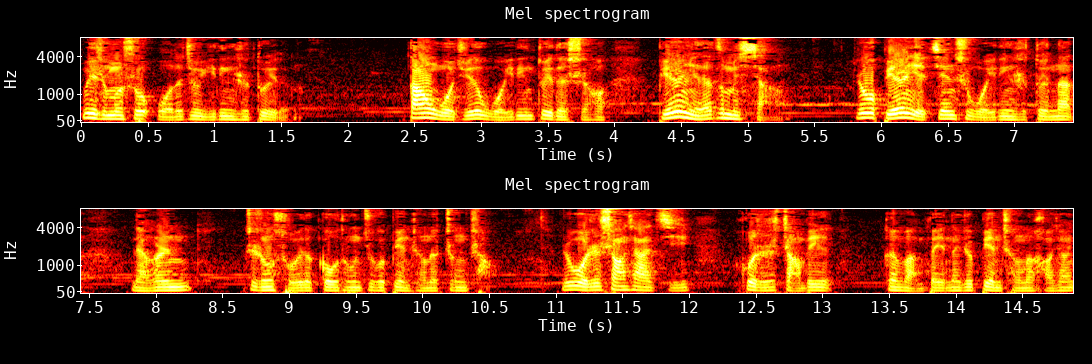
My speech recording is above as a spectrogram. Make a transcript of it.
为什么说我的就一定是对的呢？当我觉得我一定对的时候，别人也在这么想。如果别人也坚持我一定是对，那两个人这种所谓的沟通就会变成了争吵。如果是上下级或者是长辈跟晚辈，那就变成了好像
